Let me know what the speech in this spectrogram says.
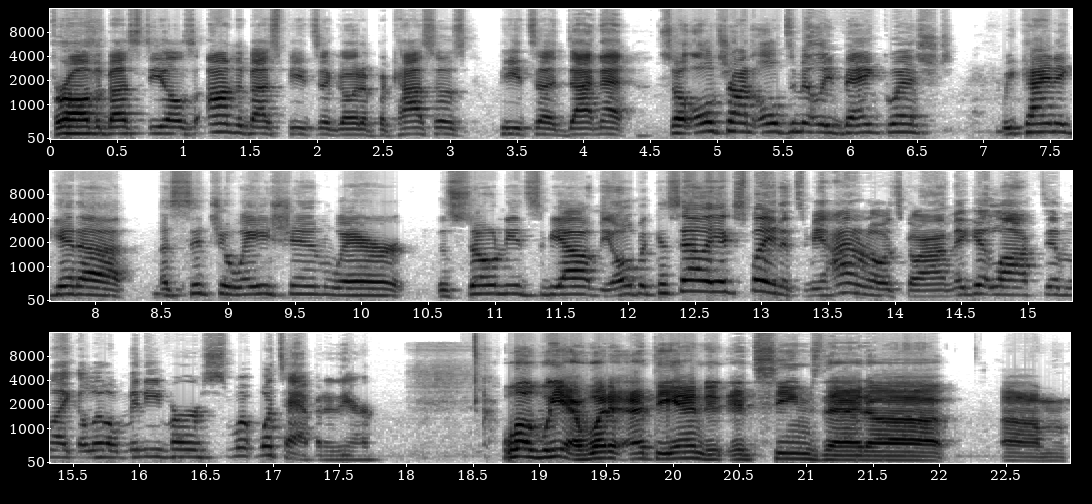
For all the best deals on the best pizza, go to picassospizza.net. So Ultron ultimately vanquished. We kind of get a, a situation where the stone needs to be out in the open. Caselli, explain it to me. I don't know what's going on. They get locked in like a little mini verse. What, what's happening here? Well, well, yeah. What at the end, it, it seems that uh, um,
